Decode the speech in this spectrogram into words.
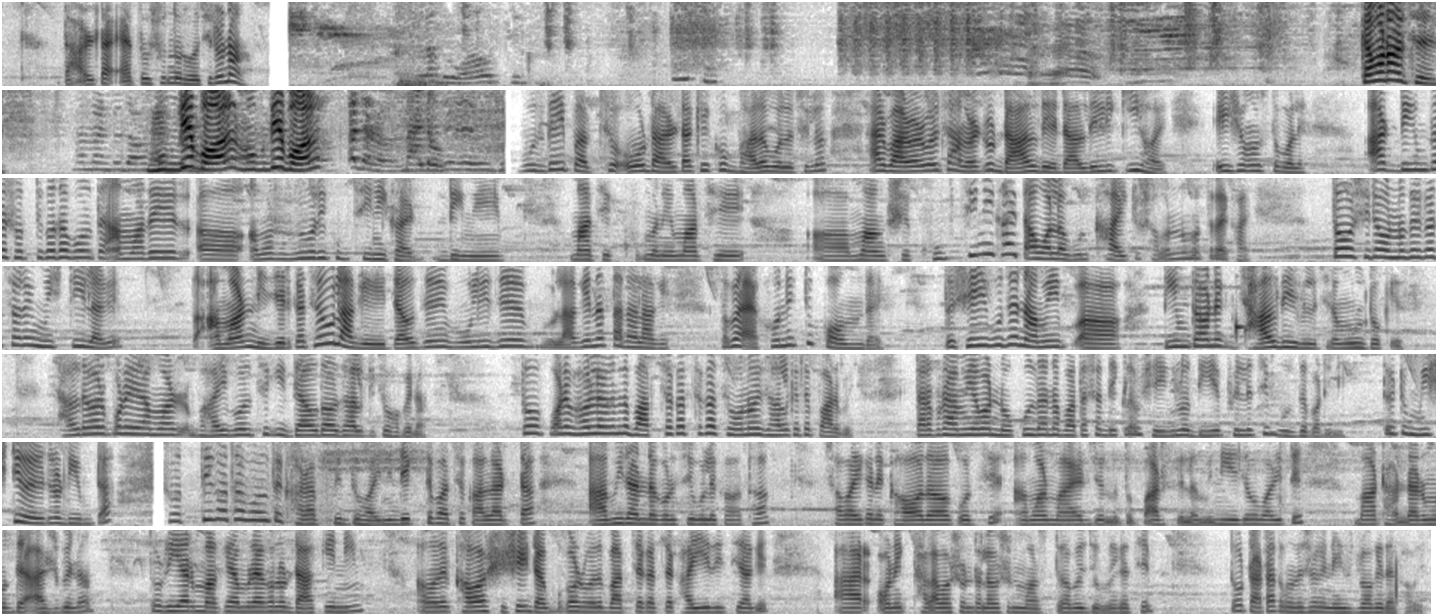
ডালটা এত সুন্দর হয়েছিল না? কেমন হয়েছে? মুখ দিয়ে বল, মুখ দিয়ে বল। বুঝতেই পারছ, ও ডালটাকে খুব ভালো বলেছিল। আর বারবার বলছে, আমরা একটু ডাল দে, ডাল দিলে কি হয়? এই সমস্ত বলে। আর ডিমটা সত্যি কথা বলতে আমাদের আমার শ্বশুরবাড়ি খুব চিনি খায় ডিমে। মাছে মানে মাছে মাংসে খুব চিনি খায় তাওয়ালা ভুল, খায়, একটু সামান্য মাত্রায় খায়। তো সেটা অন্যদের কাছে অনেক মিষ্টিই লাগে। তো আমার নিজের কাছেও লাগে। এটাও যে আমি বলি যে লাগে না তা না লাগে। তবে এখন একটু কম দেয়। তো সেই বুঝে না আমি ডিমটা অনেক ঝাল দিয়ে ফেলেছিলাম উল্টো কেস। ঝাল দেওয়ার পরে আমার ভাই বলছে কি, দাও দাও, ঝাল, কিছু হবে না। তো পরে ভাবলাম, এখানে তো বাচ্চা কাচ্চা কাছে ও নয় ঝাল খেতে পারবে। তারপরে আমি আবার নকুলদানা বাতাসা দেখলাম, সেইগুলো দিয়ে ফেলেছি, বুঝতে পারিনি। তো একটু মিষ্টি হয়ে গেছিল ডিমটা। সত্যি কথা বলতে খারাপ কিন্তু হয়নি। দেখতে পাচ্ছ কালারটা। আমি রান্না করেছি বলে কথা। সবাই এখানে খাওয়া দাওয়া করছে। আমার মায়ের জন্য তো পার্সেল আমি নিয়ে যাব বাড়িতে। মা ঠান্ডার মধ্যে আসবে না। তো রিয়ার মাকে আমরা এখনও ডাকিনি। আমাদের খাওয়া শেষেই ডাকবো কারণ আমাদের বাচ্চা কাচ্চা খাইয়ে দিচ্ছি আগে। আর অনেক থালা বাসন টালা বাসন মাজতে হবে, জমে গেছে। তো টাটা, তোমাদের সঙ্গে নেক্সট ব্লগে দেখা হবে।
